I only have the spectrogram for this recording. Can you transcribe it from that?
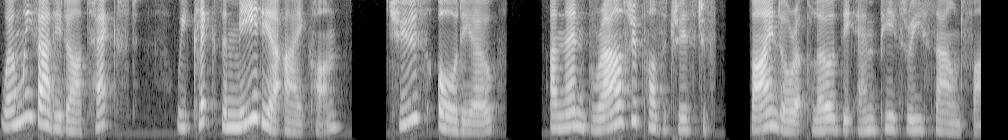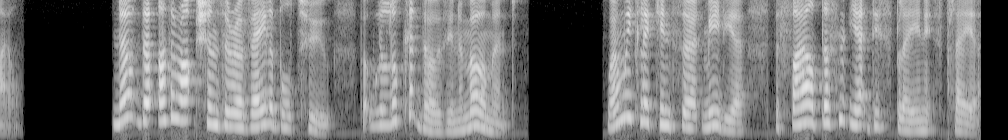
When we've added our text, we click the media icon, choose audio and then browse repositories to find or upload the MP3 sound file. Note that other options are available too, but we'll look at those in a moment. When we click Insert Media, the file doesn't yet display in its player.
